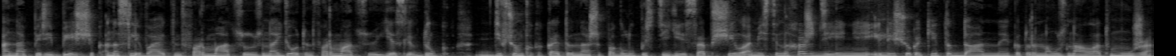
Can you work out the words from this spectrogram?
она перебежчик, она сливает информацию, узнает информацию, если вдруг девчонка какая-то наша по глупости ей сообщила о месте нахождения или еще какие-то данные, которые она узнала от мужа,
